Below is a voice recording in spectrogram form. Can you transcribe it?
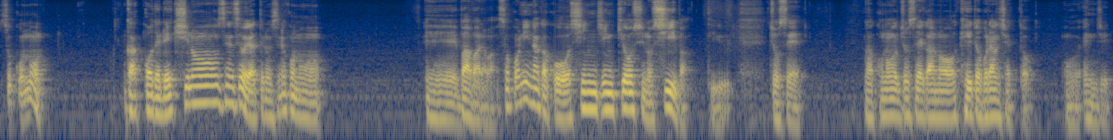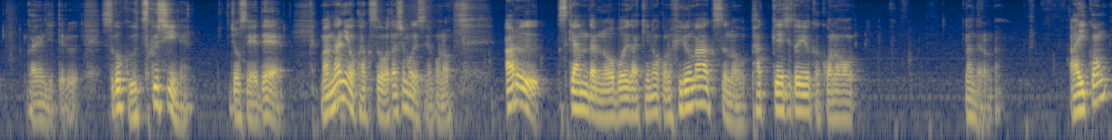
そこの学校で歴史の先生をやってるんですね、この、えーバーバラは。そこになんかこう、新人教師のシーバっていう女性が、この女性があの、ケイト・ブランシェットを演じ、が演じてる、すごく美しいね、女性で、まあ何を隠そう私もですね、この、あるスキャンダルの覚書のこのフィルマークスのパッケージというか、この、なんだろうな、アイコン？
